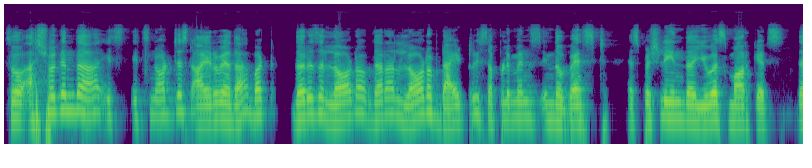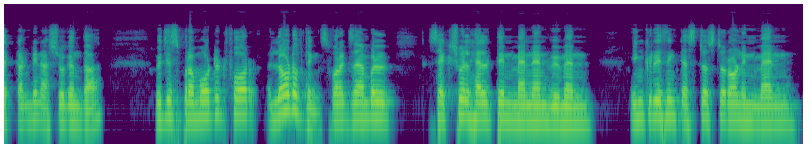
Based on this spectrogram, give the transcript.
So ashwagandha, it's it's not just Ayurveda, but there is a lot of there are a lot of dietary supplements in the West, especially in the US markets, that contain ashwagandha, which is promoted for a lot of things. For example, sexual health in men and women, increasing testosterone in men,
